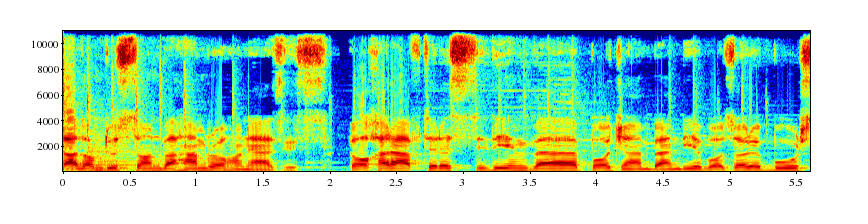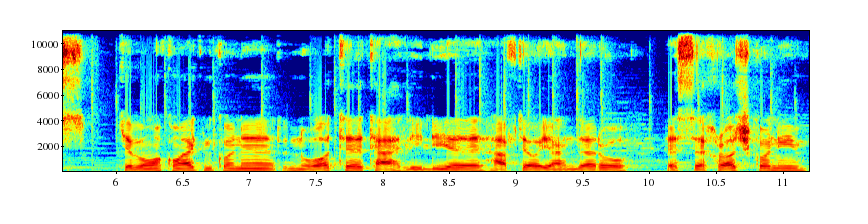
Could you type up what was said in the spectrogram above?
سلام دوستان و همراهان عزیز. به آخر هفته رسیدیم و با جنبندی بازار بورس که به ما کمک می‌کنه نقاط تحلیلی هفته آینده رو استخراج کنیم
